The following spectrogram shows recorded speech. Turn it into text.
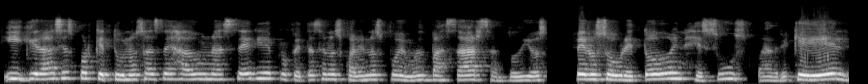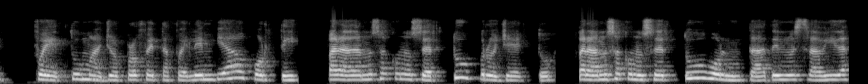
Y gracias porque tú nos has dejado una serie de profetas en los cuales nos podemos basar, Santo Dios, pero sobre todo en Jesús, Padre, que Él fue tu mayor profeta, fue el enviado por ti para darnos a conocer tu proyecto, para darnos a conocer tu voluntad en nuestra vida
